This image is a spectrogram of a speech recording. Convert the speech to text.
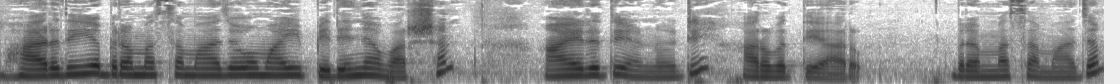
ഭാരതീയ ബ്രഹ്മസമാജവുമായി പിരിഞ്ഞ വർഷം ആയിരത്തി എണ്ണൂറ്റി അറുപത്തിയാറ് ബ്രഹ്മസമാജം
